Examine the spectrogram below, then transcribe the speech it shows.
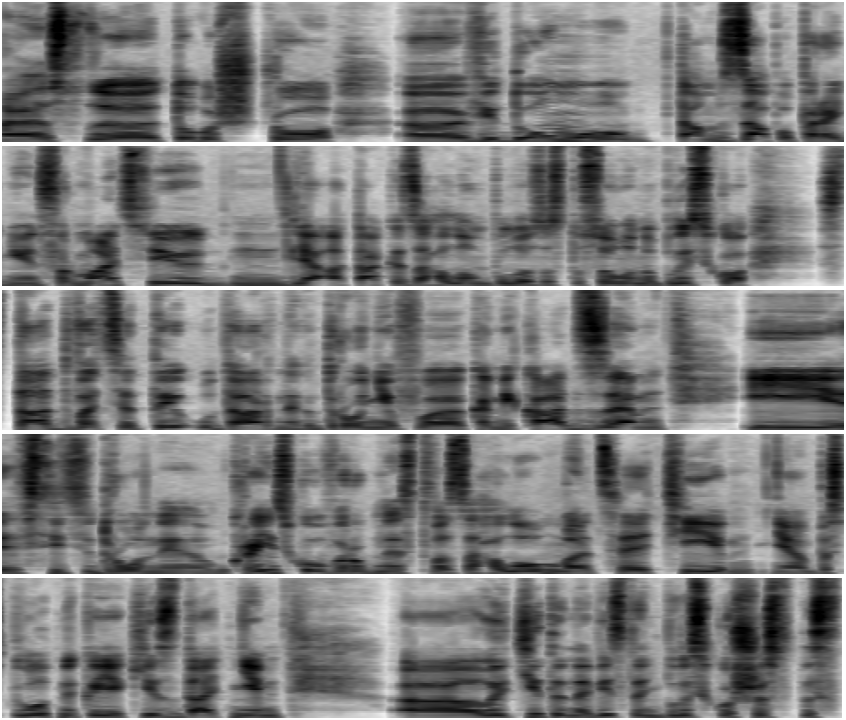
Е, з того, що е, відомо там за попередньою інформацією для атаки загалом було застосовано близько 120 ударних дронів е, камікадзе, і всі ці дрони українського виробництва загалом це ті безпілотники, які здатні. Е, Летіти на відстань близько 600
